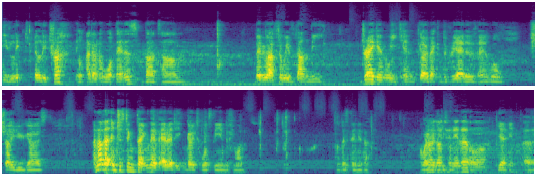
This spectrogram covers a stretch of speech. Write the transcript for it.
elytra. I don't know what that is, but um maybe after we've done the dragon, we can go back into creative and we'll show you guys. Another interesting thing they've added. You can go towards the end if you want. Oh, that's the nether. Oh, wait, Are where we going to nether or. Yeah, end. Uh,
